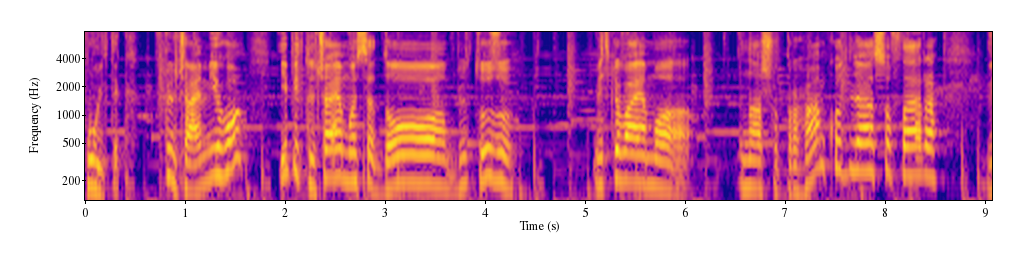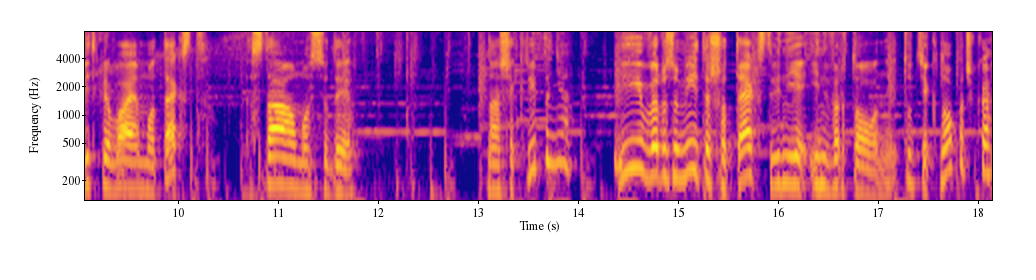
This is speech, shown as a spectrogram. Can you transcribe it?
пультик. Включаємо його і підключаємося до Bluetooth. Відкриваємо нашу програмку для софлера, відкриваємо текст, ставимо сюди наше кріплення. І ви розумієте, що текст він є інвертований. Тут є кнопочка,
